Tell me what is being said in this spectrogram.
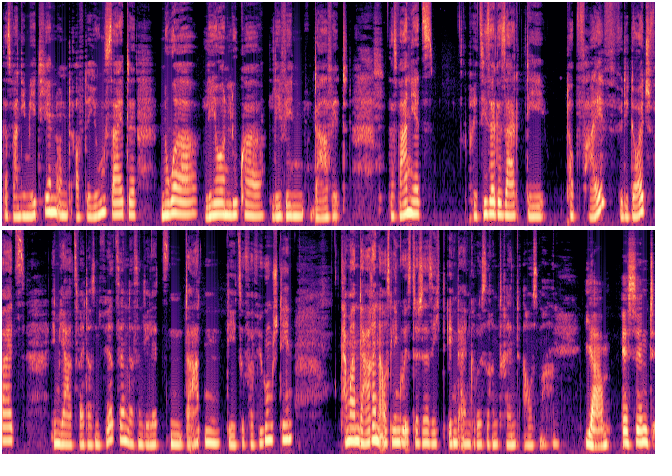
Das waren die Mädchen. Und auf der Jungsseite Noah, Leon, Luca, Levin und David. Das waren jetzt, präziser gesagt, die Top 5 für die Deutschschweiz im Jahr 2014. Das sind die letzten Daten, die zur Verfügung stehen. Kann man darin aus linguistischer Sicht irgendeinen größeren Trend ausmachen? Ja, es sind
